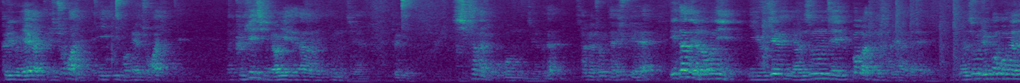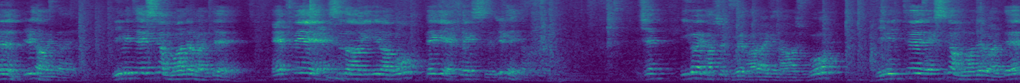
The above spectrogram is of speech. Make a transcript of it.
그리고 얘가 되게 좁아질 때, 이, 이 범위가 좁아질 때. 그게 지금 여기에 해당하는 이 문제야. 여기 14나 5번 문제거든. 설명 좀 이따 해줄게. 일단은 여러분이 이 유제 연습 문제 6번 같은 거 잘해야 돼. 연습 문제 6번 보면은 이렇게 나와 있다. 리미트 x가 무한대로 갈 때 f의 x 더하기 1하고 빼기 fx 이렇게 돼 있단 말이야. 그치? 이거의 값을 구해봐라 이렇게 나와주고 리미트 x가 무한대로 갈 때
